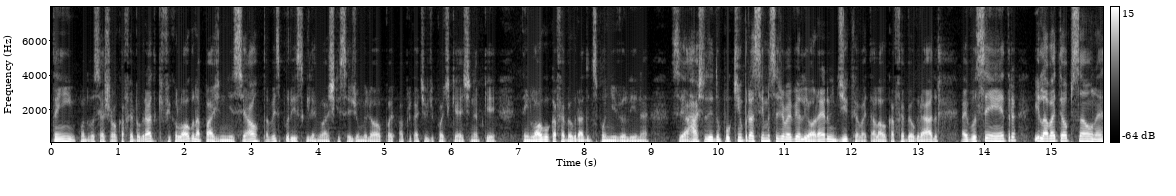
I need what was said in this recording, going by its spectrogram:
tem, quando você achar o Café Belgrado, que fica logo na página inicial, talvez por isso, Guilherme, eu acho que seja o melhor aplicativo de podcast, né? Porque tem logo o Café Belgrado disponível ali, né? Você arrasta o dedo um pouquinho para cima, você já vai ver ali, Aurélio indica, vai estar tá lá o Café Belgrado. Aí você entra e lá vai ter a opção, né?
